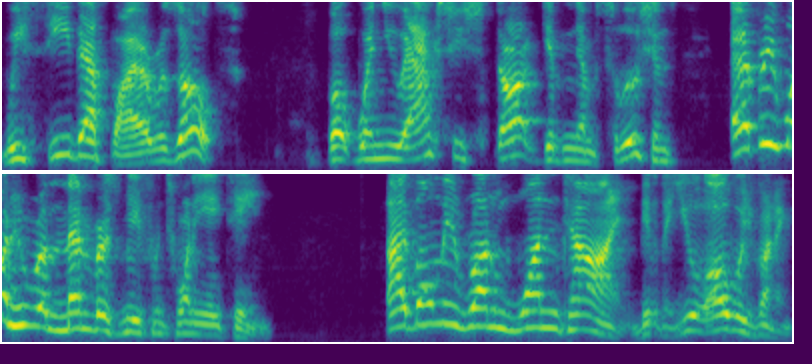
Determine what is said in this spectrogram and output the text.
We see that by our results. But when you actually start giving them solutions, everyone who remembers me from 2018, I've only run one time. People think you're always running.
